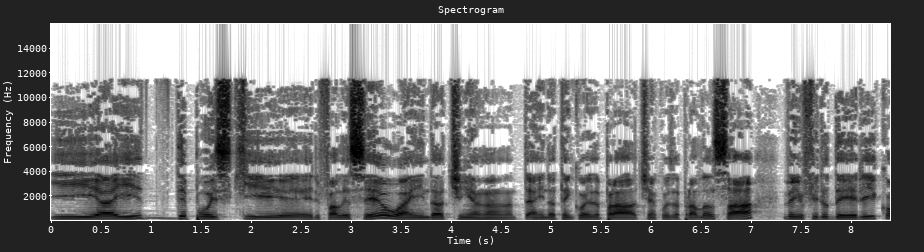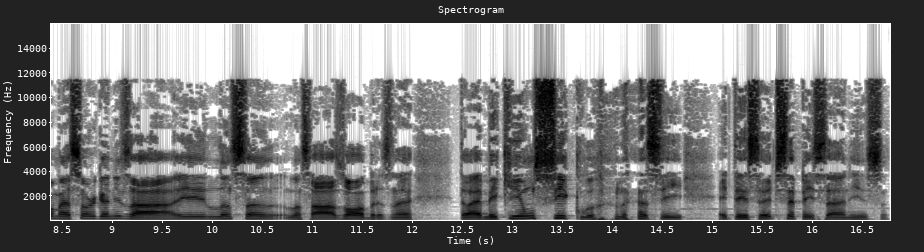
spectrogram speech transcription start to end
E aí, depois que ele faleceu, ainda tinha, ainda tem coisa para tinha coisa para lançar, vem o filho dele e começa a organizar e lançar, lançar as obras, né? Então é meio que um ciclo, né? assim, é interessante você pensar nisso.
